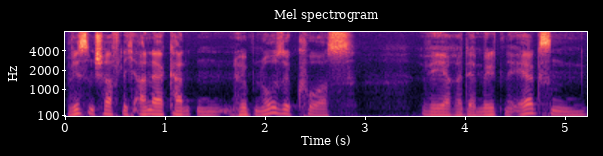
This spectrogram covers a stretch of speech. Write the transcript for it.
wissenschaftlich anerkannten Hypnosekurs wäre, der Milton Erickson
